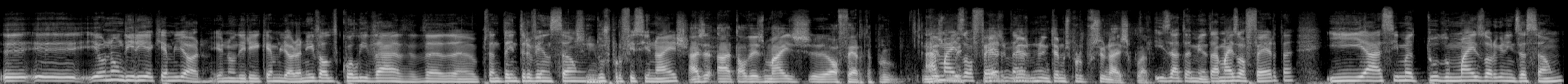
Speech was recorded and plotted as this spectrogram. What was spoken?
eu não diria que é melhor. Eu não diria que é melhor. A nível de qualidade da, da portanto, da intervenção Sim. dos profissionais. Há, há talvez mais oferta. Há mesmo, mais oferta. Mesmo, mesmo em termos proporcionais, claro. Exatamente. Há mais oferta e há, acima de tudo, mais organização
